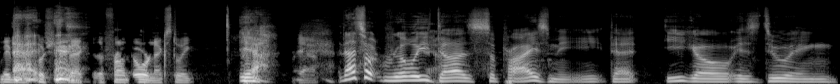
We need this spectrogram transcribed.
Maybe we're pushing it back to the front door next week. yeah. Yeah. That's what really Yeah. does surprise me that Ego is doing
